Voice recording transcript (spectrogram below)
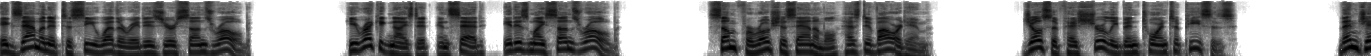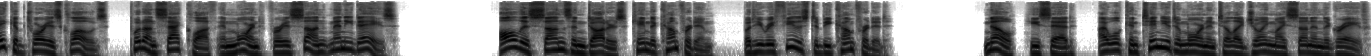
Examine it to see whether it is your son's robe. He recognized it and said, It is my son's robe. Some ferocious animal has devoured him. Joseph has surely been torn to pieces. Then Jacob tore his clothes, put on sackcloth, and mourned for his son many days. All his sons and daughters came to comfort him, but he refused to be comforted. No, he said, I will continue to mourn until I join my son in the grave.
